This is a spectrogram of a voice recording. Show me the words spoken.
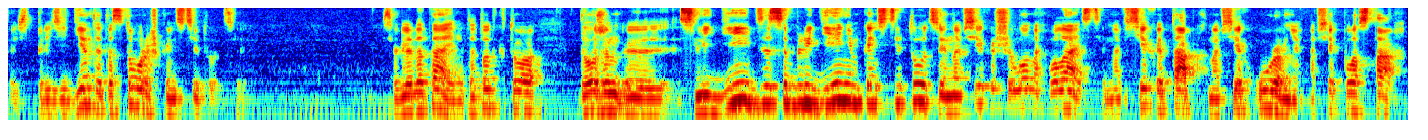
То есть президент это сторож Конституции. Соглядатай – это тот, кто должен э, следить за соблюдением Конституции на всех эшелонах власти, на всех этапах, на всех уровнях, на всех пластах.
